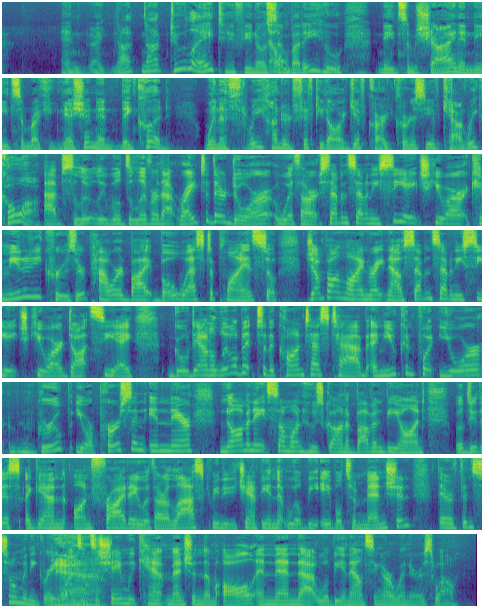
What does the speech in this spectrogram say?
And not not too late if you know no. somebody who needs some shine and needs some recognition, and they could win a $350 gift card courtesy of Calgary Co op. Absolutely. We'll deliver that right to their door with our 770 CHQR Community Cruiser powered by Bow West Appliance. So jump online right now, 770chqr.ca. Go down a little bit to the contest tab, and you can put your group, your person in there, nominate someone who's gone above and beyond. We'll do this again on Friday with our last community champion that we'll be able to mention. There have been so many great yeah. ones. It's a shame we can't mention them all. And then uh, we'll be announcing our winner as well.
